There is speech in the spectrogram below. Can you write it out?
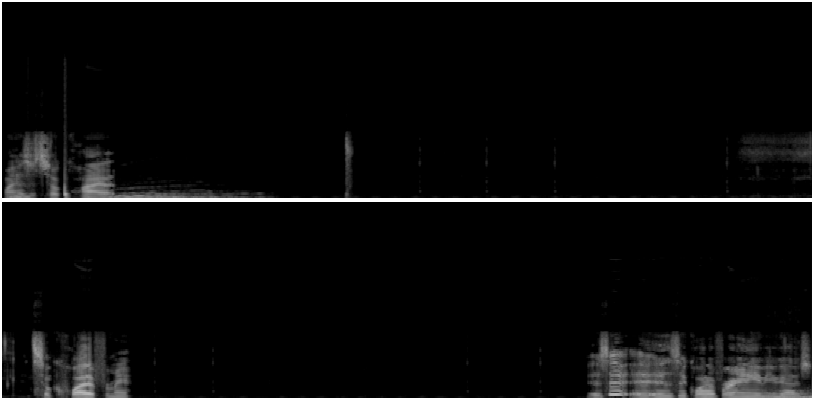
Why is it so quiet? So quiet for me. Is it is it quiet for any of you guys?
